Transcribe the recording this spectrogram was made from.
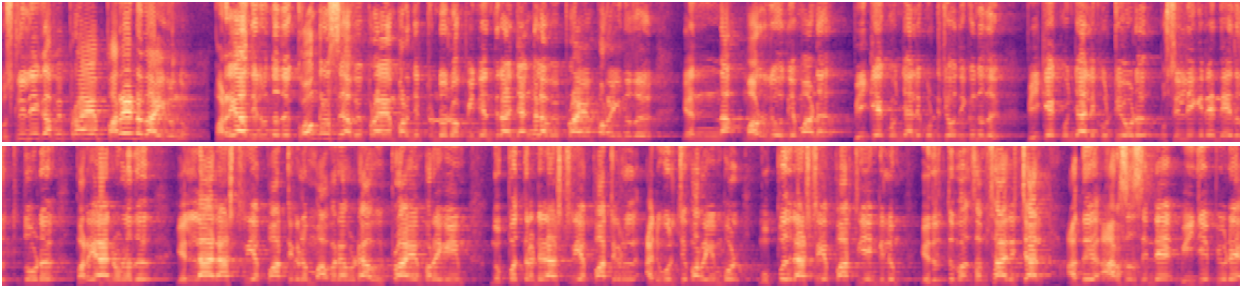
മുസ്ലിം ലീഗ് അഭിപ്രായം പറയേണ്ടതായിരുന്നു. പറയാതിരുന്നത് കോൺഗ്രസ് അഭിപ്രായം പറഞ്ഞിട്ടുണ്ടല്ലോ പിന്നെ എന്തിനാ ഞങ്ങൾ അഭിപ്രായം പറയുന്നത് എന്ന മറുചോദ്യമാണ് പി കെ കുഞ്ഞാലിക്കുട്ടി ചോദിക്കുന്നത്. പി കെ കുഞ്ഞാലിക്കുട്ടിയോട് മുസ്ലിം ലീഗിന്റെ നേതൃത്വത്തോട് പറയാനുള്ളത് എല്ലാ രാഷ്ട്രീയ പാർട്ടികളും അവരവരുടെ അഭിപ്രായം പറയുകയും മുപ്പത്തിരണ്ട് രാഷ്ട്രീയ പാർട്ടികൾ അനുകൂലിച്ച് പറയുമ്പോൾ മുപ്പത് രാഷ്ട്രീയ പാർട്ടിയെങ്കിലും എതിർത്ത് സംസാരിച്ചാൽ അത് ആർ എസ് എസിന്റെ ബി ജെ പിയുടെ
